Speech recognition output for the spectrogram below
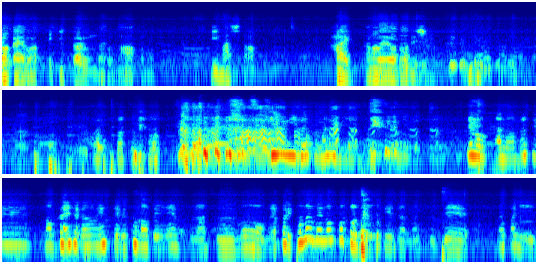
和歌山ってきっとあるんだろうなと思いました。はい。田辺はどうでしょ雑な。急に雑なふり。でも、あの、私の会社が運営してる田辺エンプラスも、やっぱり田辺のことだけじゃなくて、やっぱり、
